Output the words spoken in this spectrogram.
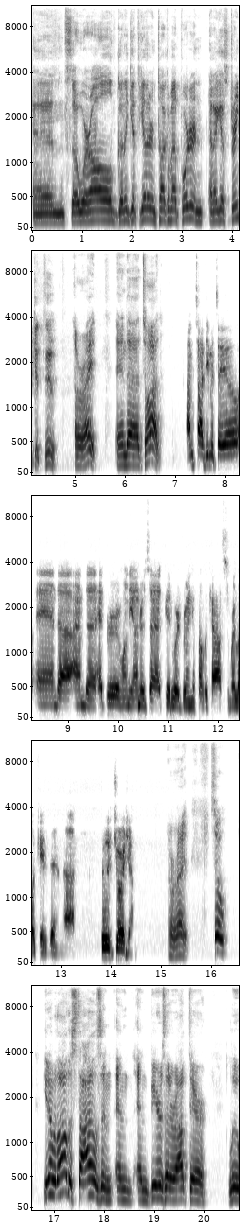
and so we're all going to get together and talk about porter, and, and I guess drink it too. All right, and uh, Todd. I'm Todd DiMatteo, and uh, I'm the head brewer and one of the owners at Good Word Brewing and Public House, and we're located in uh, Duluth, Georgia. All right. So you know, with all the styles and and and beers that are out there, Lew,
